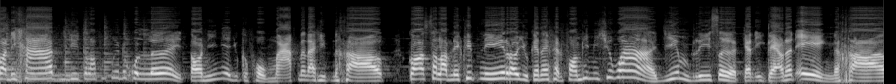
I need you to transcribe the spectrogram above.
สวัสดีครับยินดีต้อนรับเพื่อนๆทุกคนเลย ตอนนี้เนี่ยอยู่กับผมมาร์คนันอาทิตย์นะครับ ก็สำหรับในคลิปนี้เราอยู่กันในแพลตฟอร์มที่มีชื่อว่า YimResearch กันอีกแล้วนั่นเองนะครับ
